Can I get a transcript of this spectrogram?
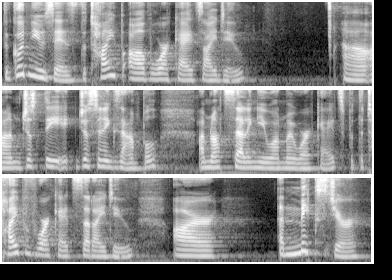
The good news is the type of workouts I do. Uh, I'm just the just an example. I'm not selling you on my workouts, but the type of workouts that I do are a mixture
